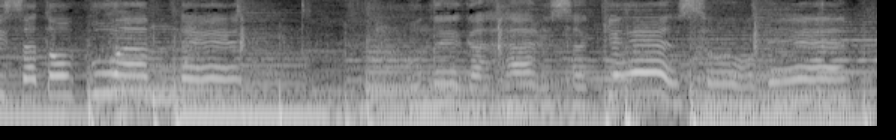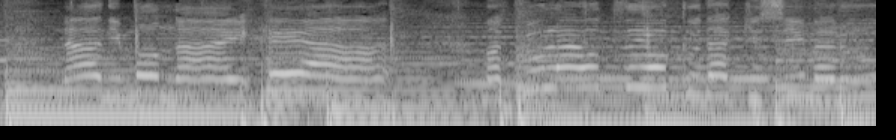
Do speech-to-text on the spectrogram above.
しさと不安で胸が張り裂けそうで何もない部屋枕を強く抱きしめる。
